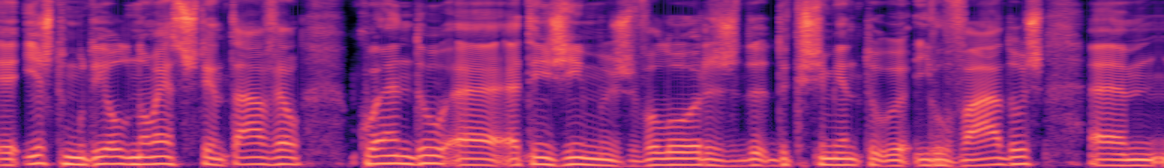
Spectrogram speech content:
eh, este modelo não é sustentável quando uh, atingimos valores de, de crescimento elevados, um,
